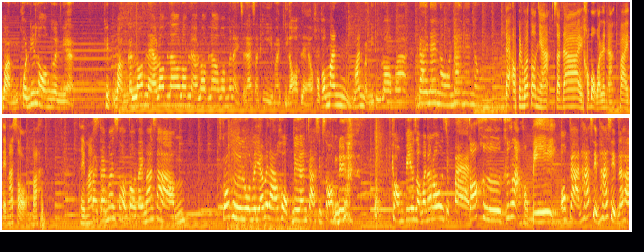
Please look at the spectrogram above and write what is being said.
หวังคนที่รอเงินเนี่ย ผิดหวังกันรอบแล้ว รอบเล่ารอบแล้ว รอบเล่าว่าเมื่อไหร่จะได้สักทีมากี่รอบแล้ว เขาก็มั่นมั่นแบบนี้ทุกรอบว่า ได้แน่นอนได้แน่นอนแต่เอาเป็นว่าตอนเนี้ยจะได้เขาบอกว่าอะไรนะปลายไตรมาสสองปะไตรมาสไปไตรมาสสองต่อไตรมาสสามก็คือรวมระยะเวลา 6 เดือนจาก 12 เดือน ของปี2568 ก็คือครึ่งหลังของปี โอกาส 50-50 นะคะ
